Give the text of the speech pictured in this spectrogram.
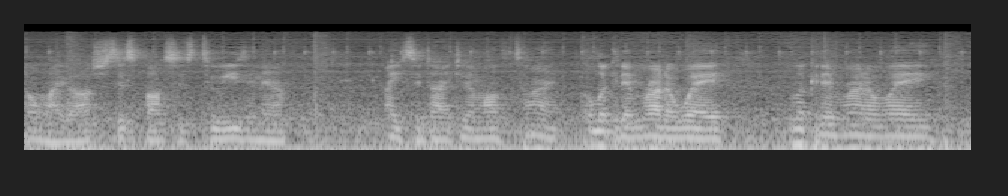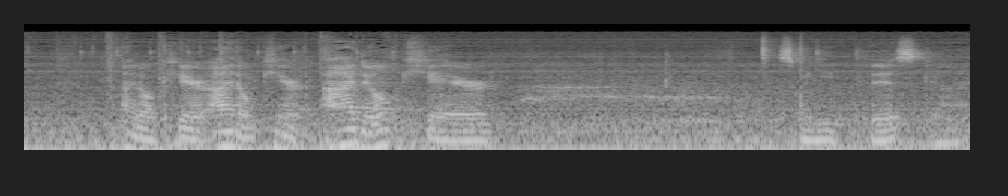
Oh my gosh, this boss is too easy now. I used to die to him all the time. Oh, look at him run away. Look at him run away. I don't care. I don't care. I don't care. So we need this guy.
